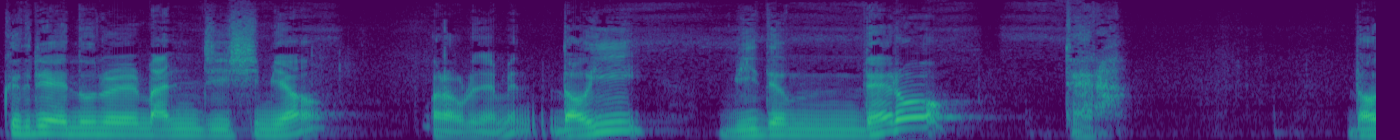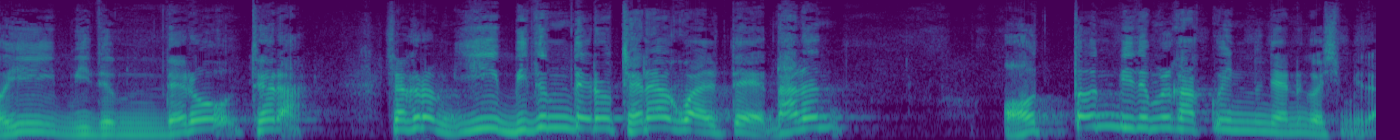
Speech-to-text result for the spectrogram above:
그들의 눈을 만지시며 뭐라고 그러냐면 너희 믿음대로 되라. 너희 믿음대로 되라. 자, 그럼 이 믿음대로 되라고 할 때 나는 어떤 믿음을 갖고 있느냐는 것입니다.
